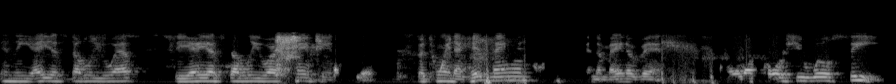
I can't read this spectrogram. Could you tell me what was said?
in the ASWF, the ASWF Championship, between a hitman and the main event. And of course, you will see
